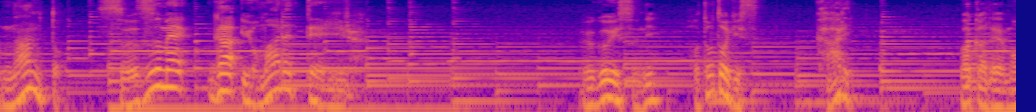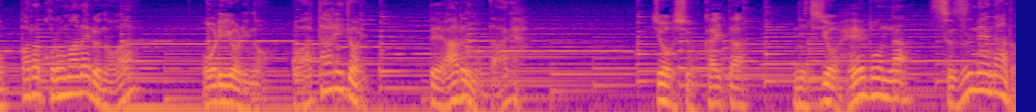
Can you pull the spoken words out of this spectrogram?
なんと「スズメ」が読まれている。ウグイスにホトトギスカリ。和歌でもっぱら好まれるのは折々の渡り鳥であるのだが上司を書いた日常平凡なスズメなど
